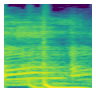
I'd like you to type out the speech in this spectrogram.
Oh.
